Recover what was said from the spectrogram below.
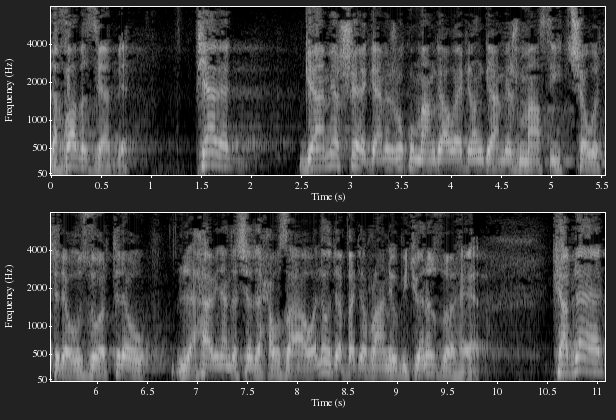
لەخوا بە زیاد بێ پیاوێک گامێش هەیە گامێش وەکو مانگا وای پێڵن گامێش ماسی چەورترە و زۆرترە و لە هاوینان دەچێتە حەوزە ئاوە لەو دەڤەری ڕانێ و بیتوێنە زۆر هەیە کابرایەک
